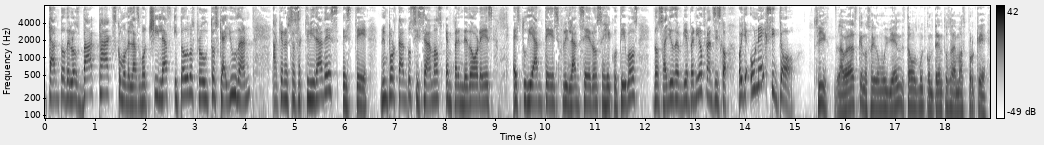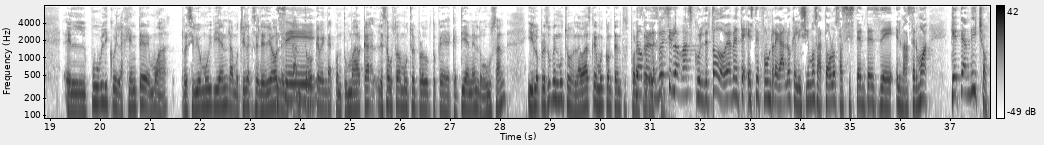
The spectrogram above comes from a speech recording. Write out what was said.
tanto de los backpacks como de las mochilas y todos los productos que ayudan a que nuestras actividades, este, no importando si seamos emprendedores, estudiantes, freelanceros, ejecutivos, nos ayuden. Bienvenido, Francisco. Oye, un éxito. Sí, la verdad es que nos ha ido muy bien, estamos muy contentos además porque el público y la gente de MOA recibió muy bien la mochila que se le dio, le encantó que venga con tu marca, les ha gustado mucho el producto que, que, tienen, lo usan y lo presumen mucho, la verdad es que muy contentos por hacer No, pero les voy a decir lo más cool de todo, obviamente este fue un regalo que le hicimos a todos los asistentes del el Master MOA. ¿Qué te han dicho?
